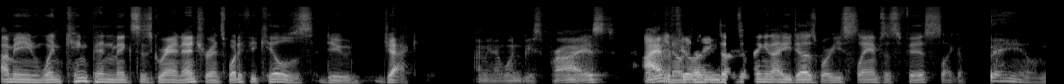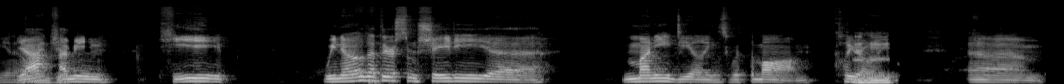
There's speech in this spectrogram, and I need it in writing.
I mean, when Kingpin makes his grand entrance, what if he kills dude Jack? I mean, I wouldn't be surprised. I have you a know, feeling. does, does the thing that he does where he slams his fists like a bam. You know. yeah, I mean, he. We know that there's some shady uh, money dealings with the mom. Clearly, um,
